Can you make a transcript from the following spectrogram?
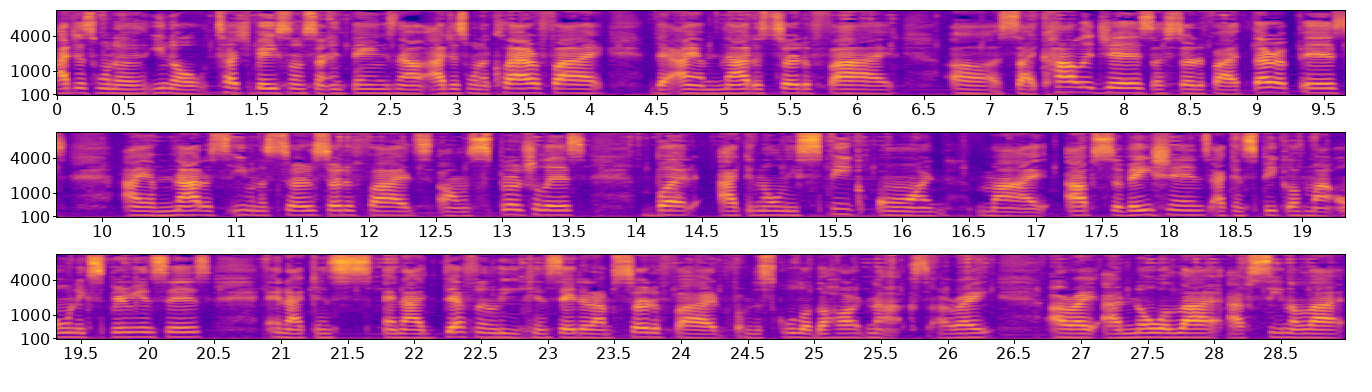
I just want to, you know, touch base on certain things. Now, I just want to clarify that I am not a certified uh, psychologist, a certified therapist. I am not a, even a cert- certified um, spiritualist but I can only speak on my observations. I can speak of my own experiences, and I can and I definitely can say that I'm certified from the School of the Hard Knocks. All right, all right. I know a lot. I've seen a lot.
